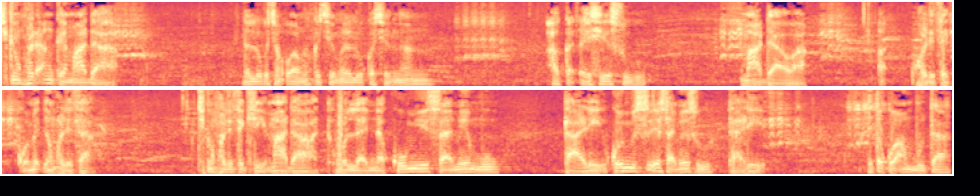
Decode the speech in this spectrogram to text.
cikin hori an kai ma da. Dan lokacin uwa muka ce mana lokacin nan aka ɗaishe su madawa horita kwamitin horita cikin horita ke madawa hulani na komi same mu tare komi ya same su tare. Ita ko an buta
